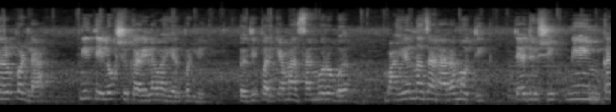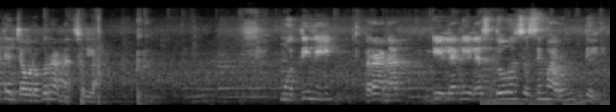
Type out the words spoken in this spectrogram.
तळ पडला आणि ते लोक शिकारीला बाहेर पडले. कधी परक्या माणसांबरोबर बाहेर न जाणारा मोती त्या दिवशी नेमका त्यांच्याबरोबर रानात शिरला. मोतीने रानात गेल्या गेल्यास दोन ससे मारून दिले.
